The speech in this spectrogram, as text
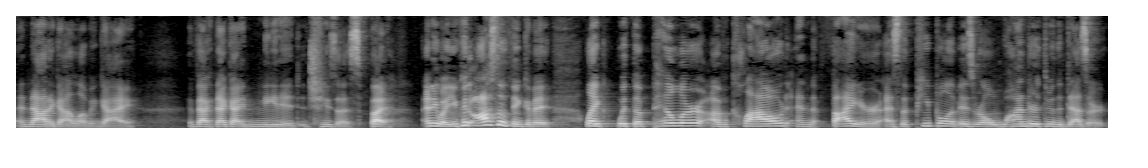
and not a God loving guy. In fact, that guy needed Jesus. But anyway, you could also think of it like with the pillar of cloud and fire as the people of Israel wandered through the desert.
